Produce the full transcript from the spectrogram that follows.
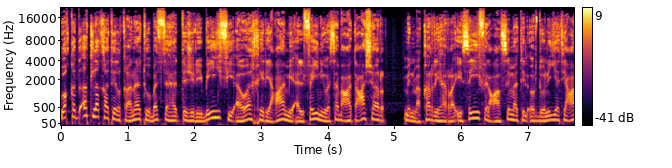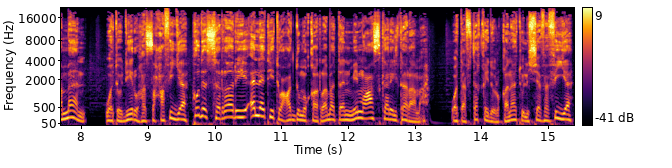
وقد أطلقت القناة بثها التجريبي في أواخر عام 2017 من مقرها الرئيسي في العاصمة الأردنية عمان. وتديرها الصحفية هدى السراري التي تعد مقربة من معسكر الكرامة. وتفتقد القناة للشفافية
